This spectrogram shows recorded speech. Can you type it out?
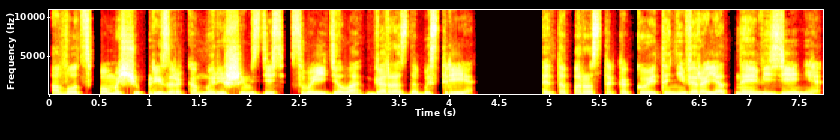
А вот с помощью призрака мы решим здесь свои дела гораздо быстрее. Это просто какое-то невероятное везение,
